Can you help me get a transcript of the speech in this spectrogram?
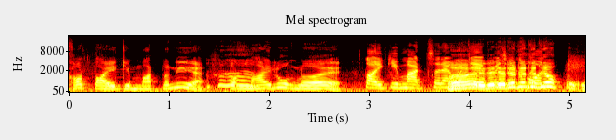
เขาต่อยกี่หมัดแล้วเนี่ย ต้นไม้ร่วงเลย ต่อยกี่หมัดแสดงเฮ้ว่ายเจ๊เดี๋ยวไม่เดี๋ยวใช่เดี๋ยวคนเดี๋ยวโอ้โห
